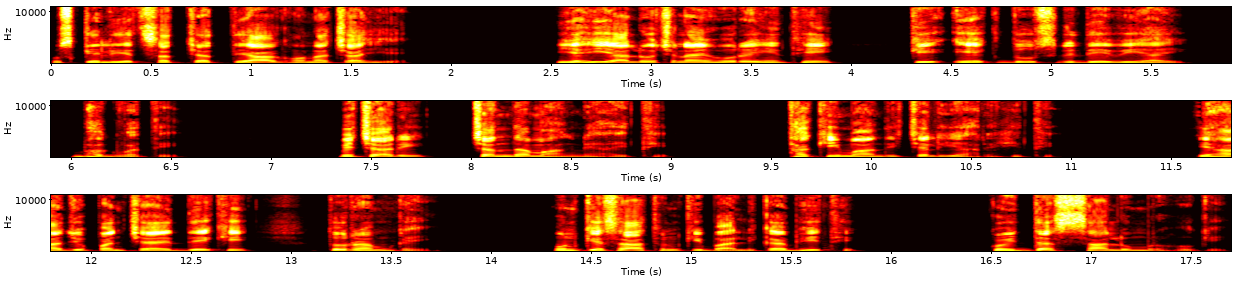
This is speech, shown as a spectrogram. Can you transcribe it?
उसके लिए सच्चा त्याग होना चाहिए। यही आलोचनाएँ हो रही थीं कि एक दूसरी देवी आई, भगवती। बेचारी चंदा मांगने आई थी। थकी मांदी चली आ रही थी। यहाँ जो पंचायत देखी तो रम गई। उनके साथ उनकी बालिका भी थी। कोई दस साल उम्र होगी।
